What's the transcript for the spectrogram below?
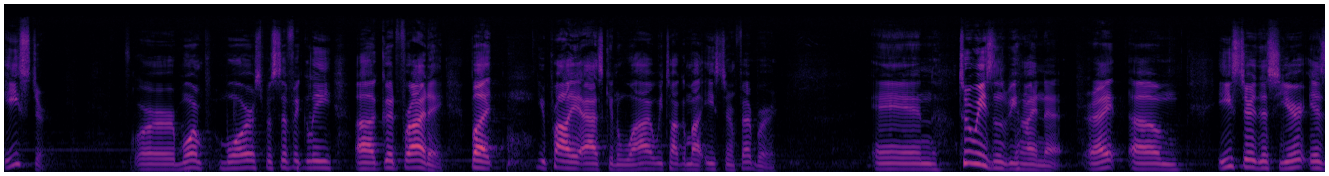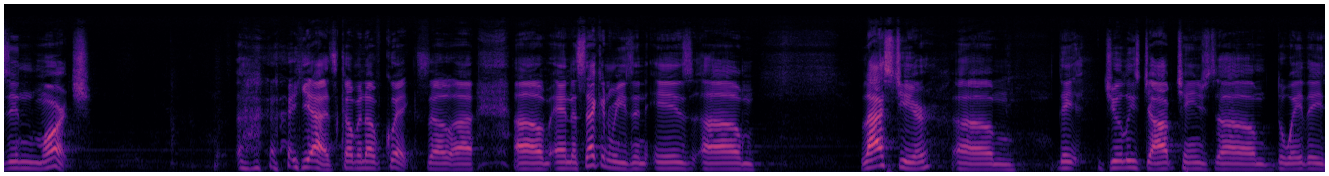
Easter, or more more specifically, uh, Good Friday. But you're probably asking why are we talking about Easter in February? And two reasons behind that, right? Um, Easter this year is in March. yeah, it's coming up quick. So, uh, um, and the second reason is um, last year, um, they, Julie's job changed um, the way they,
